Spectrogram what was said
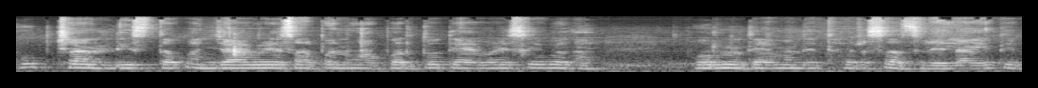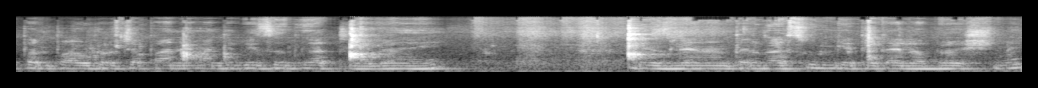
खूप छान दिसतं पण ज्या वेळेस आपण वापरतो त्यावेळेस हे बघा पूर्ण त्यामध्ये थर साचलेला आहे. ते पण पावडरच्या पाण्यामध्ये भिजत घातलेलं आहे. भिजल्यानंतर घासून घेते त्याला ब्रशने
